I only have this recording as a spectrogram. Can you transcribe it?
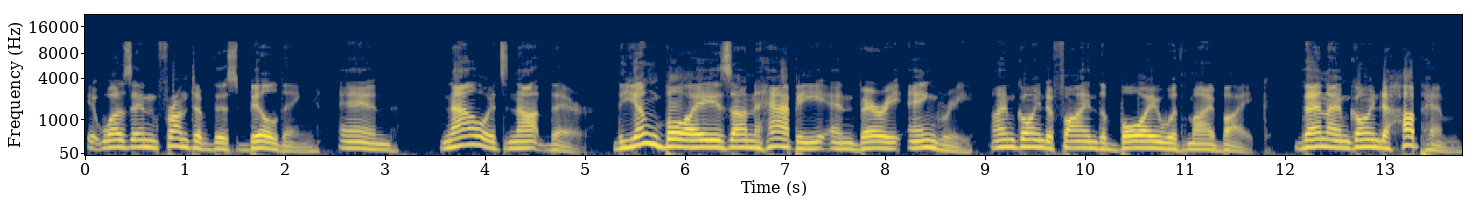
It was in front of this building, and now it's not there. The young boy is unhappy and very angry. I'm going to find the boy with my bike. Then I'm going to hup him,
